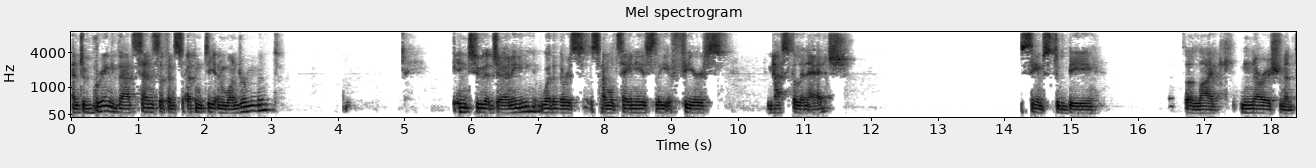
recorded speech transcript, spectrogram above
and to bring that sense of uncertainty and wonderment into a journey where there is simultaneously a fierce masculine edge seems to be the like nourishment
